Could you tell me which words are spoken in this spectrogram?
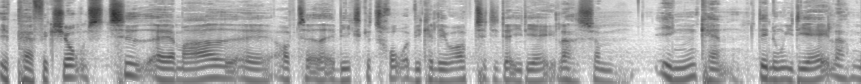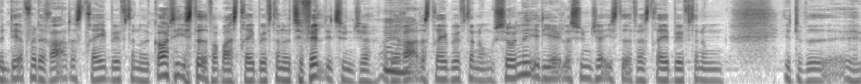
øh, perfektionstid er jeg meget øh, optaget af, at vi ikke skal tro, at vi kan leve op til de der idealer, som ingen kan. Det er nogle idealer, men derfor er det rart at stræbe efter noget godt, i stedet for bare at stræbe efter noget tilfældigt, synes jeg. Og mm. det er mhm. rart at stræbe efter nogle sunde idealer, synes jeg, i stedet for at stræbe efter nogle du ved, øh,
